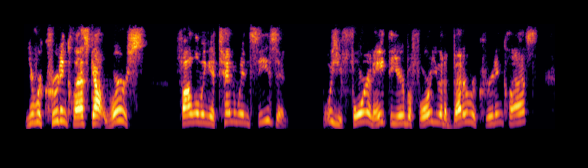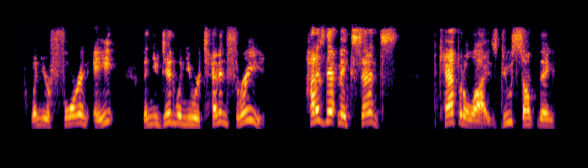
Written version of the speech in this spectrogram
Your recruiting class got worse following a 10 win season. What was you, four and eight the year before? You had a better recruiting class when you're four and eight than you did when you were 10 and three. How does that make sense? Capitalize, do something,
